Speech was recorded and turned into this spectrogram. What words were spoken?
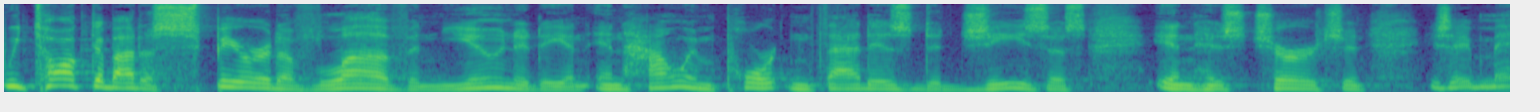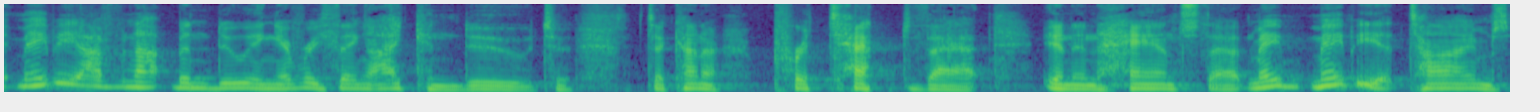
we talked about a spirit of love and unity and, and how important that is to Jesus in his church. And you say, maybe I've not been doing everything I can do to, to kind of protect that and enhance that. Maybe, maybe at times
